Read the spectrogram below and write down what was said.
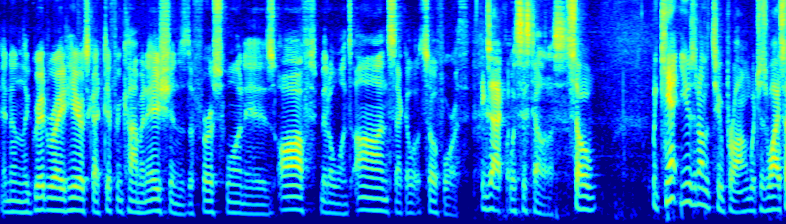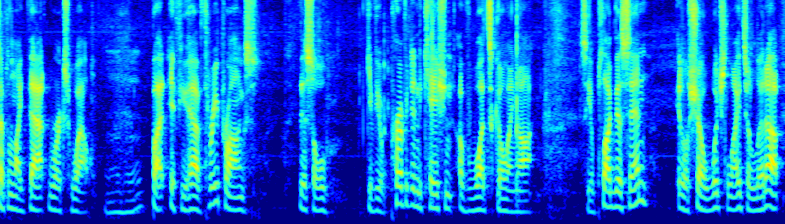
And on the grid right here, it's got different combinations. The first one is off, middle one's on, second one, so forth. Exactly. What's this telling us? So we can't use it on the two prong, which is why something like that works well. Mm-hmm. But if you have three prongs, this will give you a perfect indication of what's going on. So you'll plug this in, it'll show which lights are lit up.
